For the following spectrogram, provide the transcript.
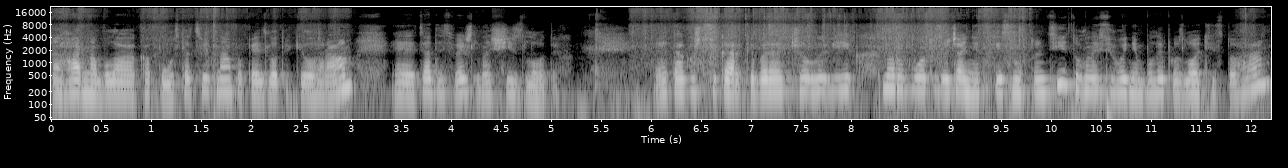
Гарна була капуста цвітна по 5 злотих кілограм. Е, Ця десь вийшла на 6 злотих. Е, Також цукерки бере чоловік на роботу. Звичайні такі смоктунці, то вони сьогодні були по злоті 100 грам,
